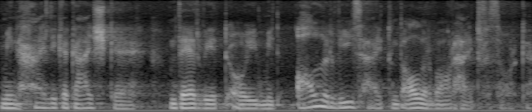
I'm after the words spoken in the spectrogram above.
meinen Heiligen Geist geben. Und er wird euch mit aller Weisheit und aller Wahrheit versorgen.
